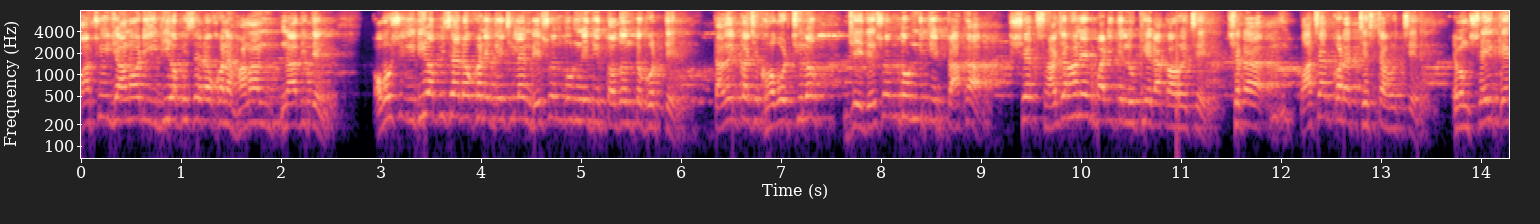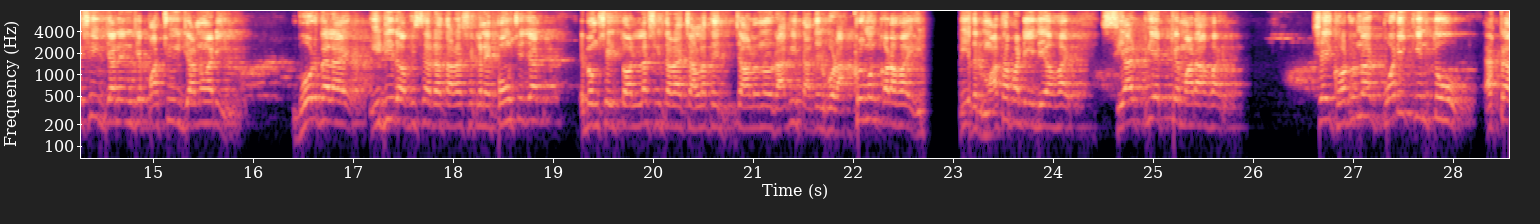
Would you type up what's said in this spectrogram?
পাঁচই জানুয়ারি ইডি অফিসাররা ওখানে হানা না দিতেন। অবশ্যই ইডি অফিসাররা ওখানে গেছিলেন রেশন দুর্নীতির তদন্ত করতে। তাদের কাছে খবর ছিল যে রেশন দুর্নীতির টাকা শেখ শাহজাহানের বাড়িতে লুকিয়ে রাখা হয়েছে, সেটা পাচার করার চেষ্টা হচ্ছে। এবং সেই কেসেই জানেন যে পাঁচই জানুয়ারি ভোরবেলায় ইডির অফিসাররা তারা সেখানে পৌঁছে যান এবং সেই তল্লাশি তারা চালাতে, চালানোর আগেই তাদের উপর আক্রমণ করা হয়। ইডিদের মাথা ফাটিয়ে দেওয়া হয় সিআরপিএফকে মারা হয়। সেই ঘটনার পরই কিন্তু একটা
